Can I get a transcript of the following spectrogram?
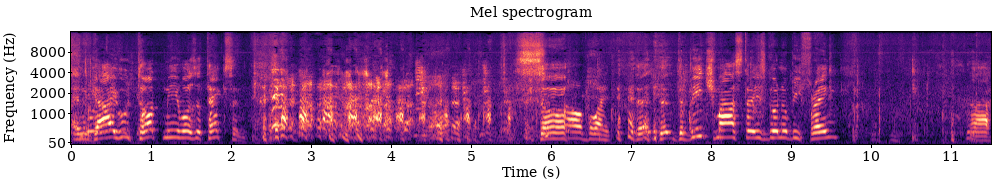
and the guy who taught me was a Texan. so Oh boy. the, the, the beach master is going to be Frank. Uh,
